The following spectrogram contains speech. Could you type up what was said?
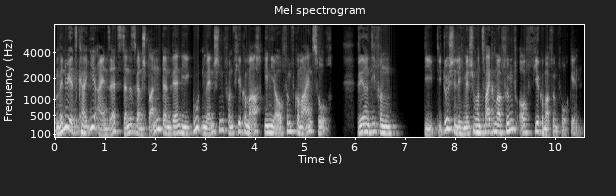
Und wenn du jetzt KI einsetzt, dann ist es ganz spannend, dann werden die guten Menschen von 4,8 gehen die auf 5,1 hoch, während die von die, die durchschnittlichen Menschen von 2,5 auf 4,5 hochgehen.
